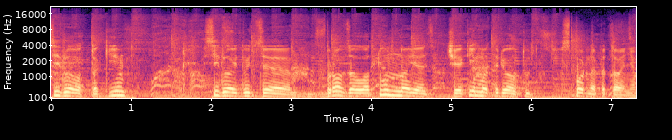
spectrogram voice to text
Сідла от такі. Сідла йдуть бронза латунна чи який матеріал, тут спорне питання.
